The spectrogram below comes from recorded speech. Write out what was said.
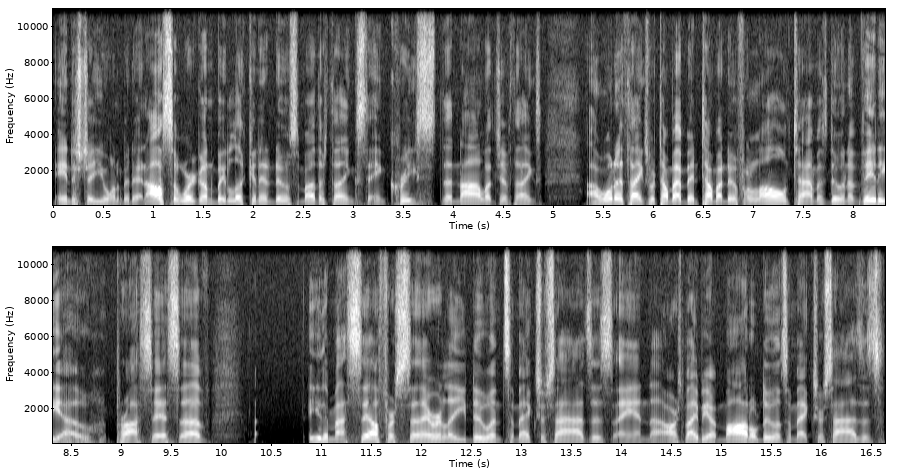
industry, you want to be doing. Also, we're going to be looking into doing some other things to increase the knowledge of things. Uh, one of the things we're talking about, been talking about doing for a long time, is doing a video process of either myself or Sarah Lee doing some exercises, and uh, or maybe a model doing some exercises,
